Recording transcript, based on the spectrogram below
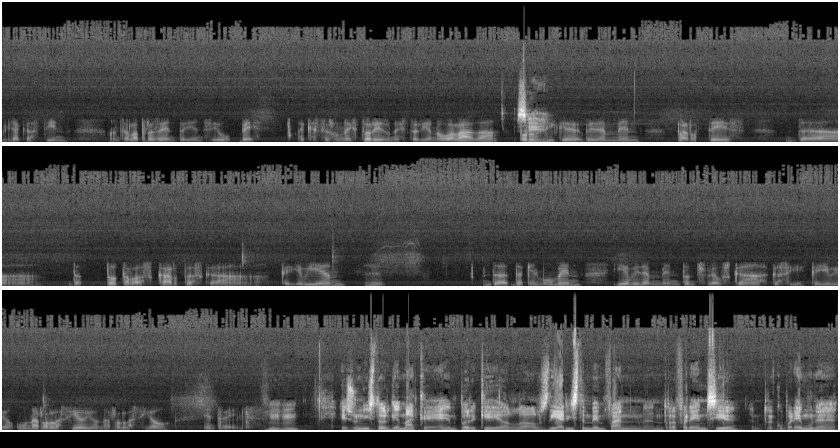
Villacastín ens la presenta i ens diu, bé, aquesta és una història, és una història novel·lada, però Sí. sí, que evidentment parteix de, de totes les cartes que, que hi havien, eh? D'aquell moment i evidentment doncs veus que, que sí, que hi havia una relació i una relació entre ells. Mm -hmm. És una història maca, eh? perquè el, els diaris també en fan en referència, en recuperem una,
